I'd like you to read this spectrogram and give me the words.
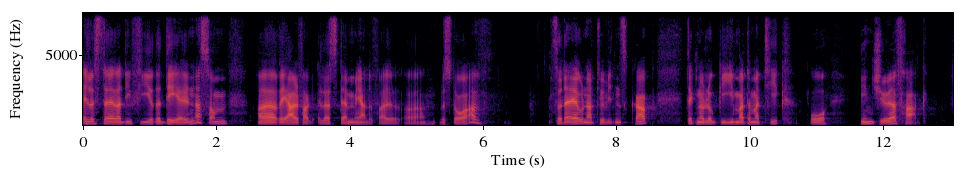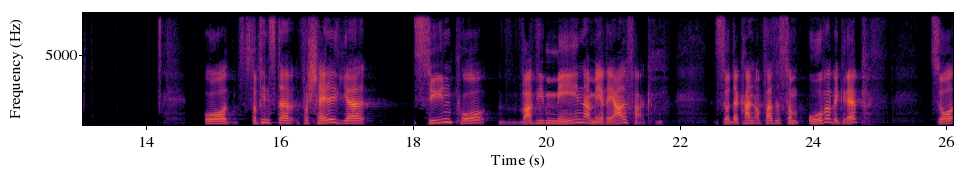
illustrere de fire delene som uh, realfag, eller STEM i alle fall, uh, består av. Så det er jo naturvitenskap, teknologi, matematikk og ingeniørfag. Og så fins det forskjellige syn på hva vi mener med realfag. Så det kan oppfattes som overbegrep. Så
